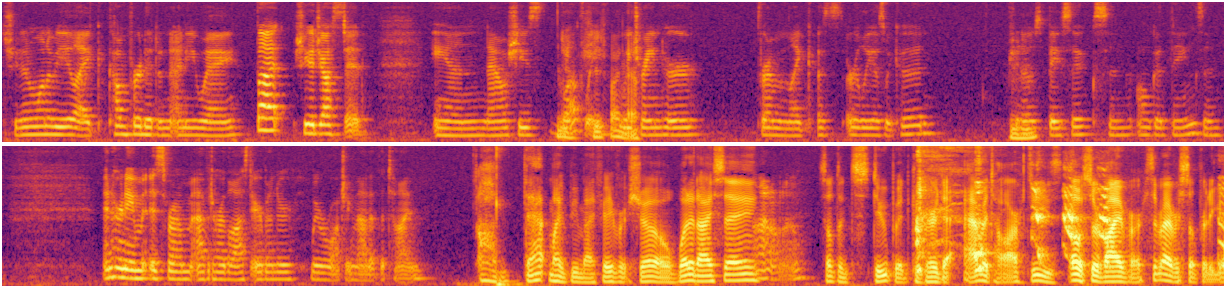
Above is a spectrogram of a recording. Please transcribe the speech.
She didn't want to be like comforted in any way. But she adjusted, and now she's Yeah, lovely. she's fine we now. trained her from like as early as we could. She Mhm. knows basics and all good things, and and her name is from Avatar: The Last Airbender. We were watching that at the time. Oh, that might be my favorite show. What did I say? I don't know. Something stupid compared to Avatar. Jeez. Oh, Survivor. Survivor's still pretty good.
